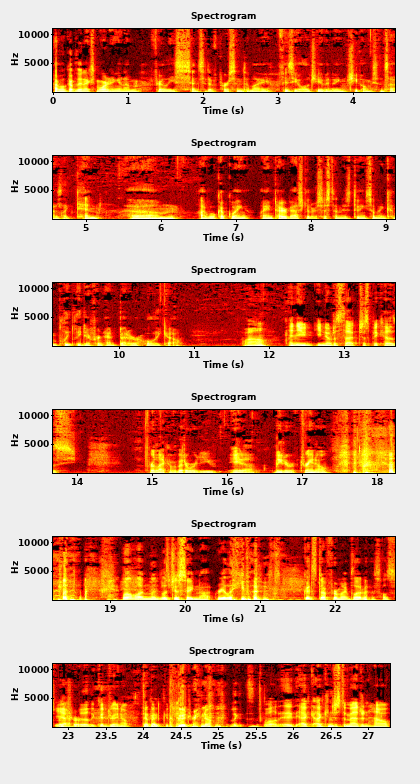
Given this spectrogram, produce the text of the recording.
I woke up the next morning and I'm a fairly sensitive person to my physiology. I've been doing Qigong since I was like 10. Um, I woke up going, my entire vascular system is doing something completely different and better. Holy cow. Wow. And you you noticed that just because, for lack of a better word, you ate a liter of Drano. Well, I'm, let's just say not really, but good stuff for my blood vessels for Yeah, sure. uh, good Drano. Yeah, good, good now. Look, well, it, I, I can just imagine how,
